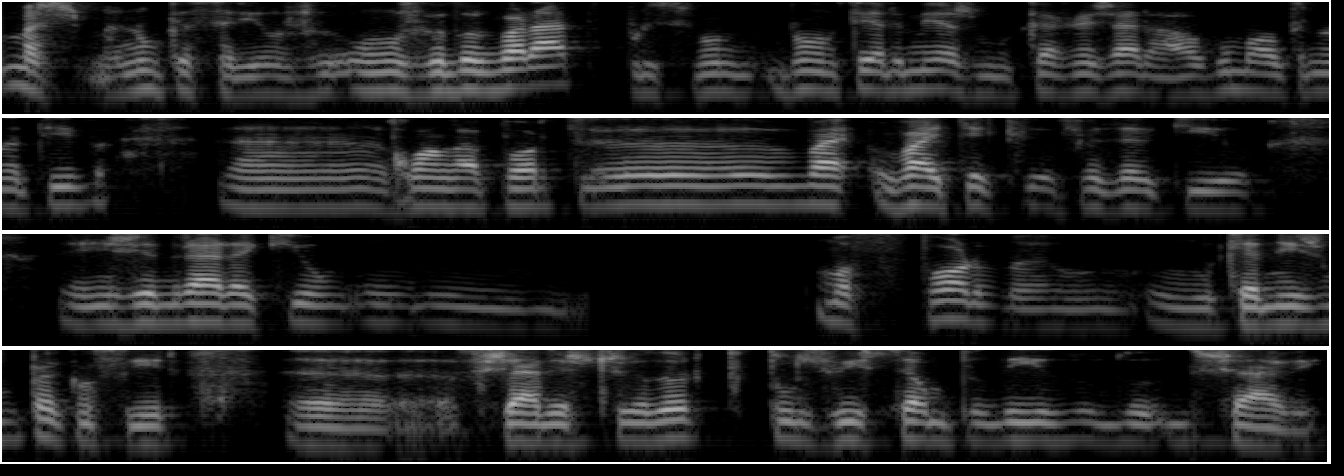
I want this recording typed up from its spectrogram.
mas, mas, nunca seria um, um, jogador barato, por isso vão, vão, ter mesmo que arranjar alguma alternativa. Juan Laporte vai, vai ter que fazer aqui, engendrar aqui um, um uma forma, um, mecanismo para conseguir uh, fechar este jogador, que pelos vistos é um pedido de, de Xavi.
